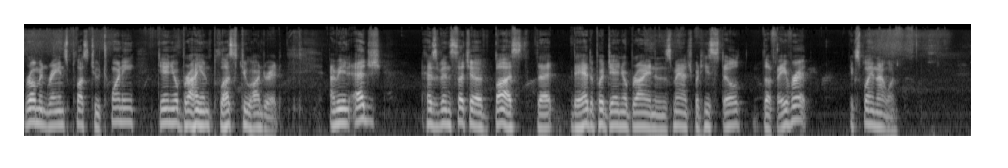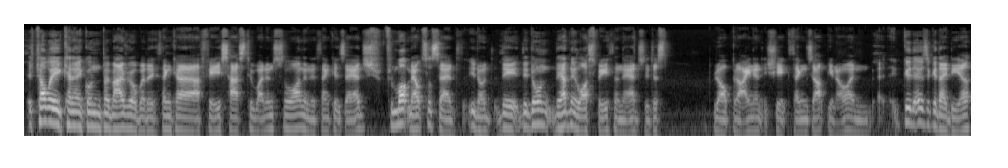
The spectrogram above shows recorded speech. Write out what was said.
Roman Reigns plus 220, Daniel Bryan plus 200. I mean, Edge has been such a bust that they had to put Daniel Bryan in this match, but he's still the favorite. Explain that one. It's probably kind of going by my rule where they think a face has to win and so on, and they think it's Edge. From what Meltzer said, you know, they, they don't they haven't lost faith in Edge. They just brought Bryan in to shake things up, you know, and good. It was a good idea,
